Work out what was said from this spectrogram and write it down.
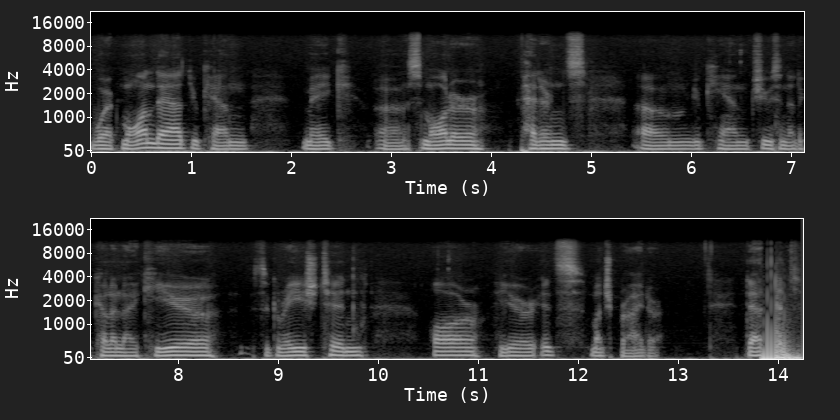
work more on that. You can make uh, smaller patterns. Um, you can choose another color like here it's a grayish tint or here it's much brighter. That's it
